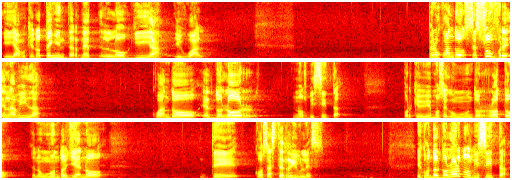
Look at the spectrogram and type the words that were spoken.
y aunque no tenga internet, lo guía igual. Pero cuando se sufre en la vida, cuando el dolor nos visita, porque vivimos en un mundo roto, en un mundo lleno de cosas terribles, y cuando el dolor nos visita,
